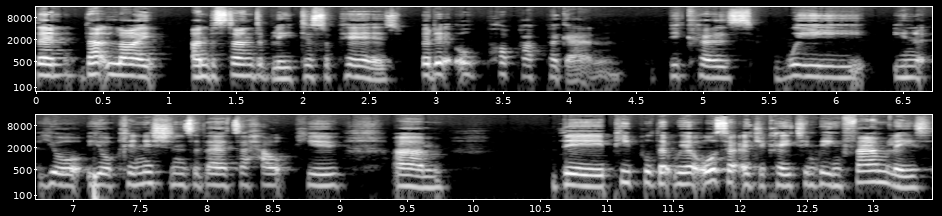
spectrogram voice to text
then that light understandably disappears, but it will pop up again because we, you know, your your clinicians are there to help you. Um, the people that we are also educating, being families,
